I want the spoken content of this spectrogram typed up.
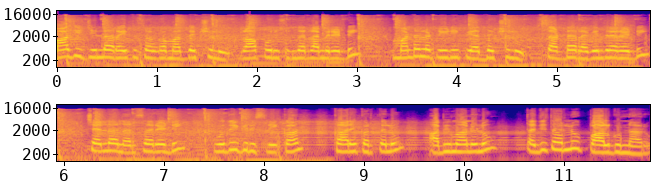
మాజీ జిల్లా రైతు సంఘం అధ్యక్షులు రాపూరి సుందరరామిరెడ్డి మండల టీడీపీ అధ్యక్షులు సడ్డా రవీంద్రారెడ్డి చెల్ల నర్సారెడ్డి ఉదయగిరి శ్రీకాంత్ కార్యకర్తలు అభిమానులు తదితరులు పాల్గొన్నారు.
